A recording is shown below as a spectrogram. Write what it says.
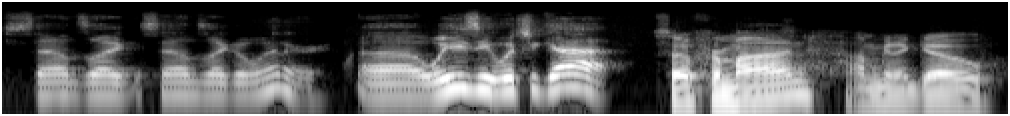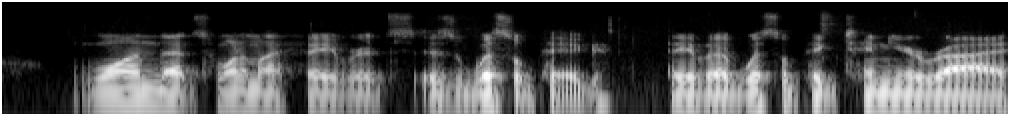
Sounds like sounds like a winner. Uh Wheezy, what you got? So for mine, I'm gonna go one that's one of my favorites is Whistle Pig. They have a Whistle Pig 10 year rye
